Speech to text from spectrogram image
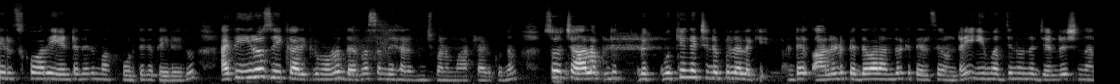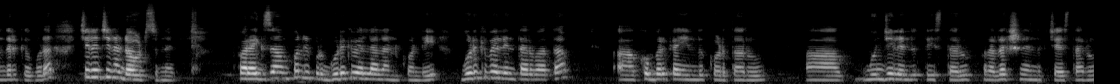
తెలుసుకోవాలి ఏంటనేది మాకు పూర్తిగా తెలియదు అయితే ఈరోజు ఈ కార్యక్రమంలో ధర్మ సందేహాల గురించి మనం మాట్లాడుకుందాం. సో చాలా ముఖ్యంగా చిన్నపిల్లలకి అంటే ఆల్రెడీ పెద్దవాళ్ళందరికీ తెలిసే ఉంటాయి. ఈ మధ్యన ఉన్న జనరేషన్ అందరికీ కూడా చిన్న చిన్న డౌట్స్ ఉన్నాయి. ఫర్ ఎగ్జాంపుల్ ఇప్పుడు గుడికి వెళ్ళాలనుకోండి. గుడికి వెళ్ళిన తర్వాత కొబ్బరికాయ ఎందుకు కొడతారు? గుంజీలు ఎందుకు తీస్తారు? ప్రదక్షిణ ఎందుకు చేస్తారు?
